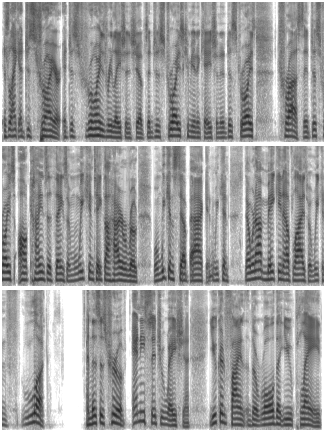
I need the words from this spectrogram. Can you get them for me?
is like a destroyer. It destroys relationships, it destroys communication, it destroys trust, it destroys all kinds of things. And when we can take the higher road, when we can step back and we can, now we're not making up lies, but we can f- look And this is true of any situation. You can find the role that you played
